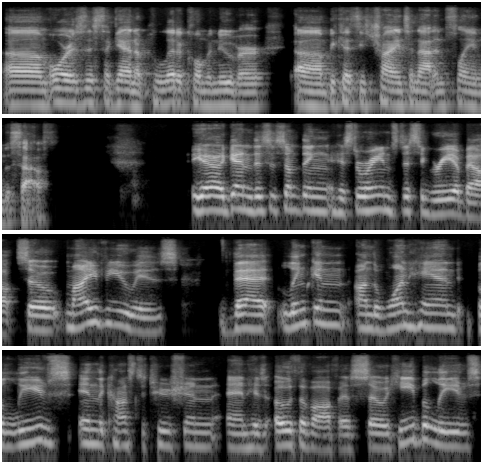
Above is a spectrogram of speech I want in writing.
Um, or is this, again, a political maneuver um, because he's trying to not inflame the South? Yeah, again, this is something historians disagree about. So, my view is that Lincoln, on the one hand, believes in the Constitution and his oath of office. So he believes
